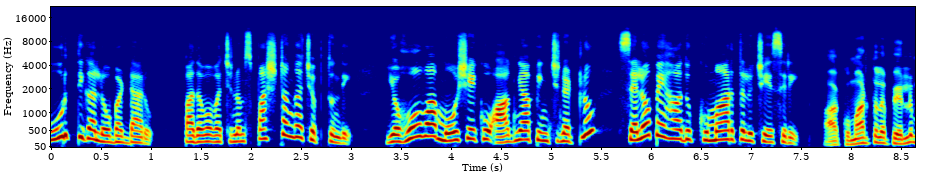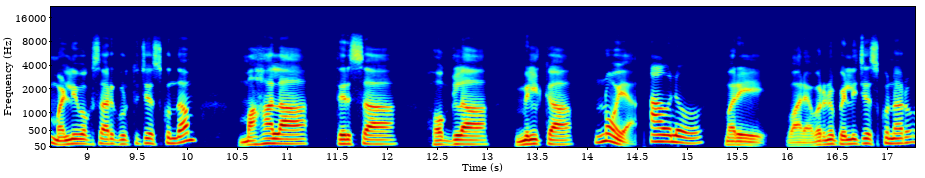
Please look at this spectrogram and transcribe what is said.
పూర్తిగా లోబడ్డారు. పదవ వచనం స్పష్టంగా చెప్తుంది. యహోవా మోషేకు ఆజ్ఞాపించినట్లు సెలోపెహాదు కుమార్తెలు చేసిరి. ఆ కుమార్తెల పేర్లు మళ్ళీ ఒకసారి గుర్తు చేసుకుందాం. Mahlah Tirzah Hoglah Milcah Noah. అవును. మరి వారెవరిని పెళ్ళి చేసుకున్నారు?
